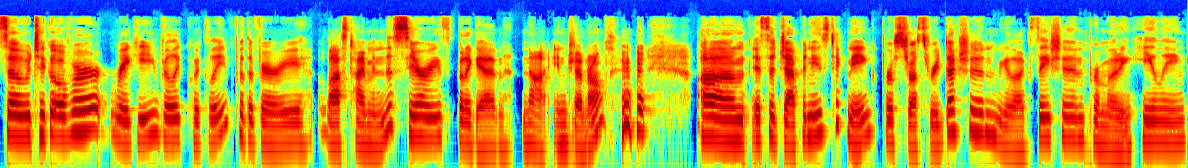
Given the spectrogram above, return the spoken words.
So, to go over Reiki really quickly for the very last time in this series, but again, not in general, um, it's a Japanese technique for stress reduction, relaxation, promoting healing.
